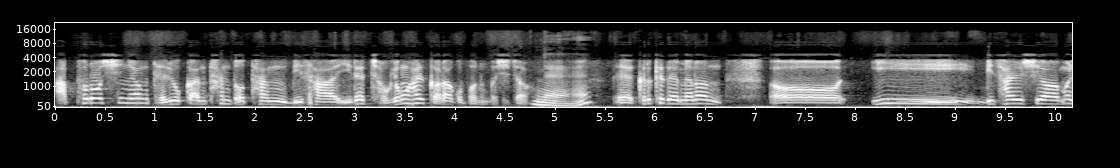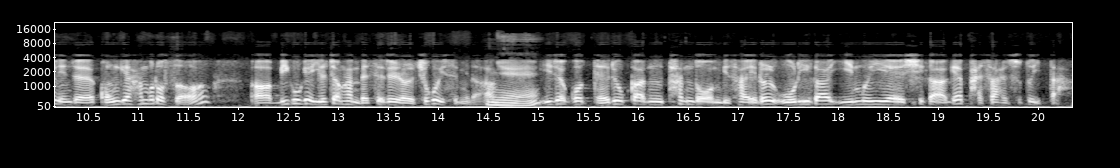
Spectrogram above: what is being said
앞으로 신형 대륙간 탄도탄 미사일에 적용할 거라고 보는 것이죠. 네. 예, 그렇게 되면은 어 이 미사일 시험을 이제 공개함으로써 어, 미국에 일정한 메시지를 주고 있습니다. 예. 이제 곧 대륙간 탄도 미사일을 우리가 임의의 시각에 발사할 수도 있다.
